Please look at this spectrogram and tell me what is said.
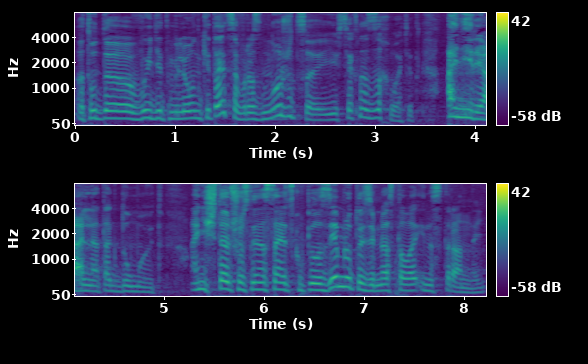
оттуда выйдет миллион китайцев, размножится и всех нас захватит. Они реально так думают. Они считают, что если иностранец купил землю, то земля стала иностранной.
